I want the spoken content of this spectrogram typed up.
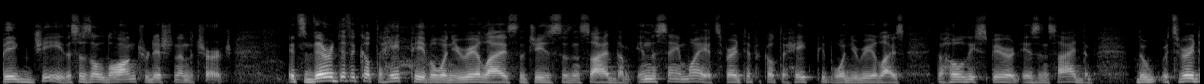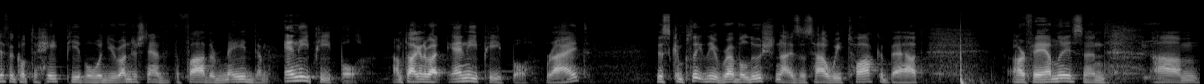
big G. This is a long tradition in the church. It's very difficult to hate people when you realize that Jesus is inside them. In the same way, it's very difficult to hate people when you realize the Holy Spirit is inside them. The, it's very difficult to hate people when you understand that the Father made them. Any people. I'm talking about any people, right? This completely revolutionizes how we talk about our families and um,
